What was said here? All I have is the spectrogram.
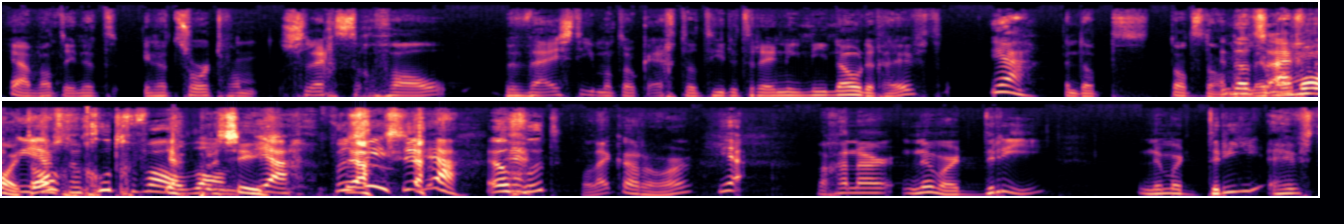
Ja, want in het, in het soort van slechtste geval bewijst iemand ook echt dat hij de training niet nodig heeft. Ja, En dat, dat is dan en dat is mooi, toch? een goed geval Ja, dan. precies. Ja, precies. Ja, heel goed. Lekker hoor. Ja. We gaan naar nummer drie. Nummer drie heeft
